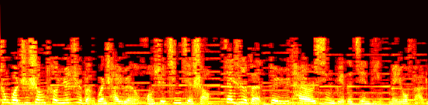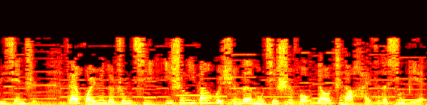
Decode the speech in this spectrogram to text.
中国之声特约日本观察员黄学清介绍，在日本，对于胎儿性别的鉴定没有法律限制。在怀孕的中期，医生一般会询问母亲是否要知道孩子的性别。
